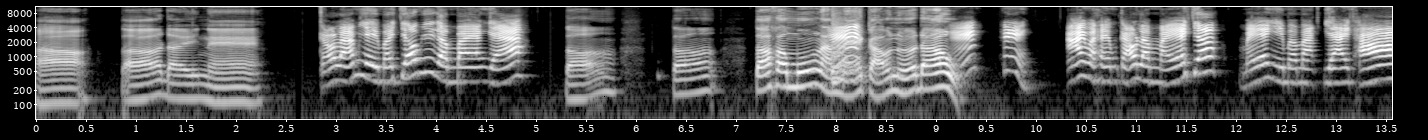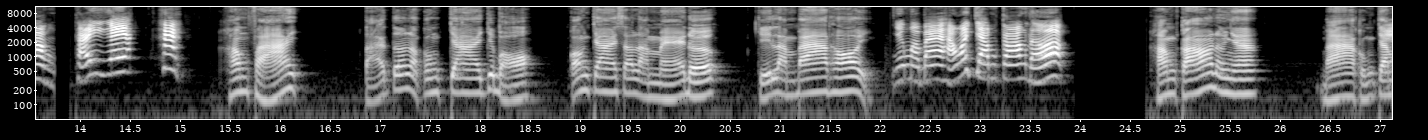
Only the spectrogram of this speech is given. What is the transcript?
À, tớ đây nè. Cậu làm gì mà trốn dưới gầm bàn vậy? Tớ, tớ, tớ không muốn làm mẹ cậu nữa đâu. Hả? Mà thèm cậu làm mẹ chứ? Mẹ gì mà mặt dài thòn, thấy ghét. Không phải Tại tớ là con trai chứ bộ. Con trai sao làm mẹ được? Chỉ làm ba thôi. Nhưng mà ba không có chăm con được. Không có đâu nha. Ba cũng chăm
